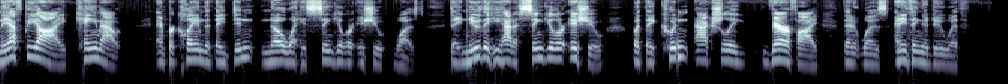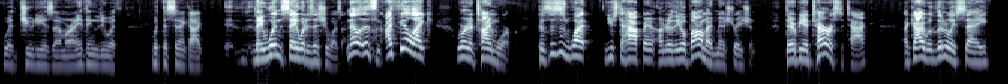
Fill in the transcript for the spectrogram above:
the FBI came out and proclaimed that they didn't know what his singular issue was. They knew that he had a singular issue, but they couldn't actually verify that it was anything to do with with Judaism or anything to do with with the synagogue. They wouldn't say what his issue was. Now, listen, I feel like we're in a time warp because this is what used to happen under the Obama administration. There'd be a terrorist attack, a guy would literally say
